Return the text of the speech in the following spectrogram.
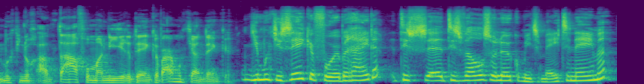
Moet je nog aan tafelmanieren denken? Waar moet je aan denken? Je moet je zeker voorbereiden. Het is, het is wel zo leuk om iets mee te nemen.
